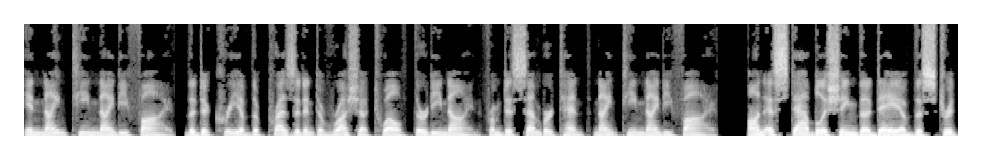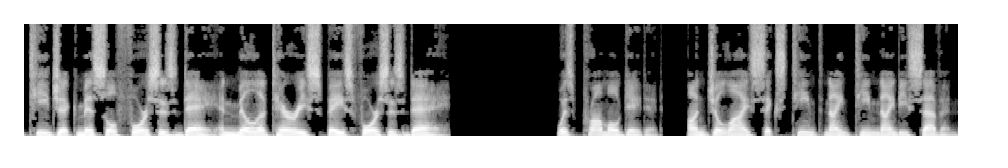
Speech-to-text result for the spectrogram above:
In 1995, the decree of the President of Russia 1239 from December 10, 1995, on establishing the day of the Strategic Missile Forces Day and Military Space Forces Day, was promulgated. On July 16, 1997,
